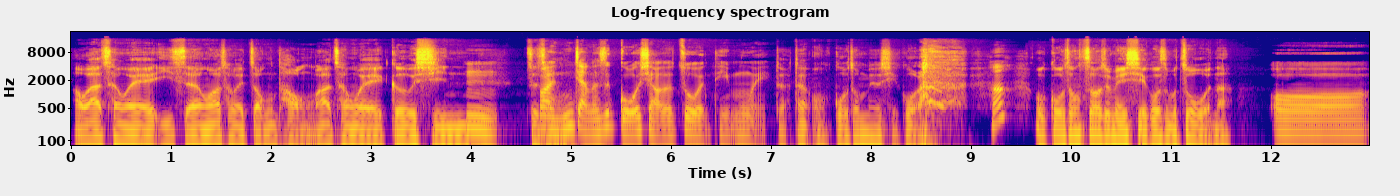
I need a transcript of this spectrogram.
啊！我要成为医生，我要成为总统，我要成为歌星，嗯，这种。哇，你讲的是国小的作文题目哎。对，但我国中没有写过了。啊？我国中之后就没写过什么作文了。哦，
